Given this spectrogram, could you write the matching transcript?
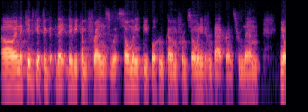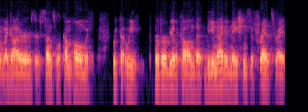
Oh, and the kids get to they they become friends with so many people who come from so many different backgrounds from them. You know, my daughters, their sons will come home with we we proverbial call them the the United Nations of friends, right?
